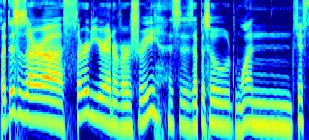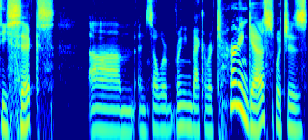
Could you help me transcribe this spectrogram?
But this is our uh, third year anniversary. This is episode 156. Um, and so we're bringing back a returning guest, which is,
